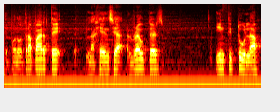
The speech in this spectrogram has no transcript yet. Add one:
Eh, por otra parte, la agencia Reuters intitula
